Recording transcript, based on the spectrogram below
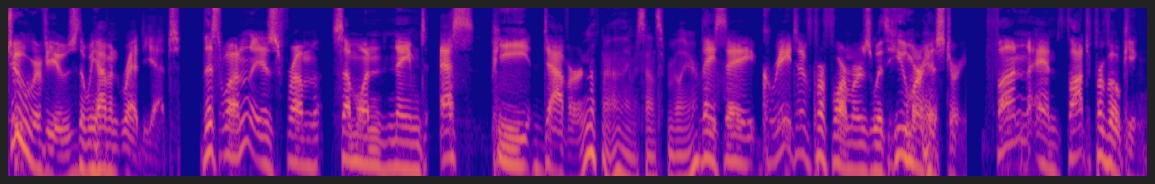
two reviews that we haven't read yet. This one is from someone named S.P. Davern. Oh, that name sounds familiar. They say creative performers with humor history. Fun and thought provoking.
